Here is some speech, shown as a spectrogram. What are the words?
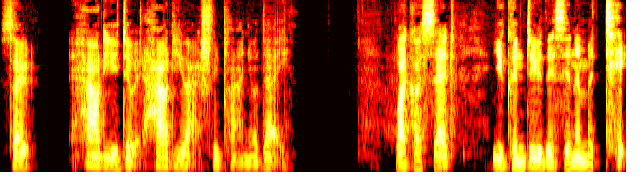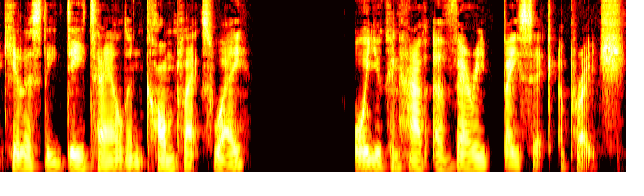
So, how do you do it? How do you actually plan your day? Like I said, you can do this in a meticulously detailed and complex way, or you can have a very basic approach.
